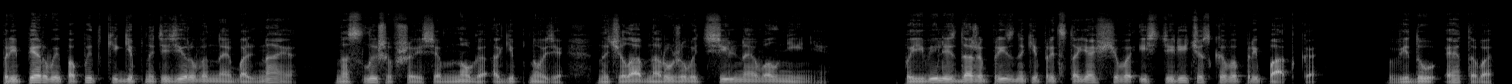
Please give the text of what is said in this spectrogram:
При первой попытке гипнотизированная больная, наслышавшаяся много о гипнозе, начала обнаруживать сильное волнение. Появились даже признаки предстоящего истерического припадка. Ввиду этого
